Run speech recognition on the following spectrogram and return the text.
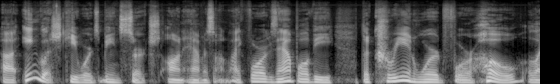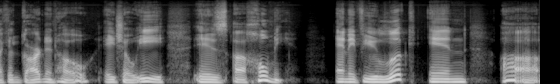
uh, English keywords being searched on Amazon. Like for example, the the Korean word for hoe, like a garden hoe, H O E, is uh, homie. And if you look in uh,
